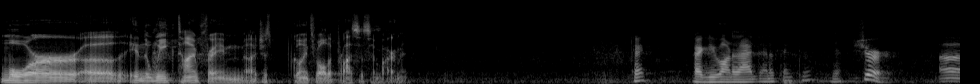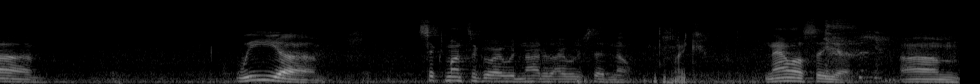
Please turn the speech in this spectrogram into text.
more in the week timeframe, just going through all the process environment. Okay. Greg, you want to add anything to it? Yeah. Sure. Um, we, uh, six months ago, I would not have, I would have said no. Mike. Now I'll say yes. Um,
